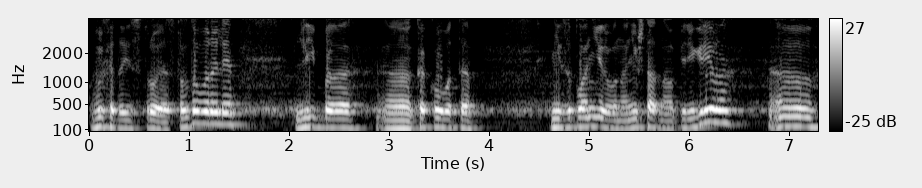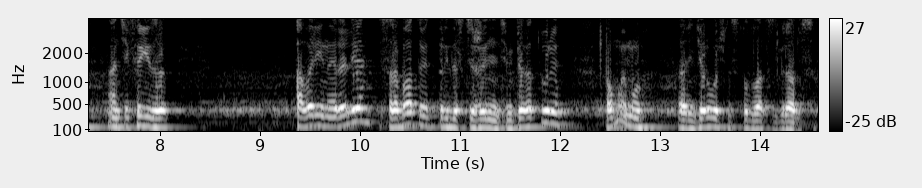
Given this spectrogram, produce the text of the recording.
выхода из строя основного реле, либо а, какого-то незапланированного нештатного перегрева антифриза, аварийное реле срабатывает при достижении температуры, по-моему, ориентировочно 120 градусов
